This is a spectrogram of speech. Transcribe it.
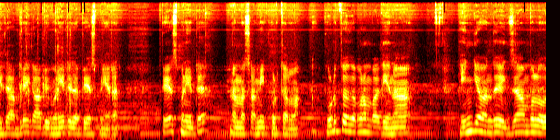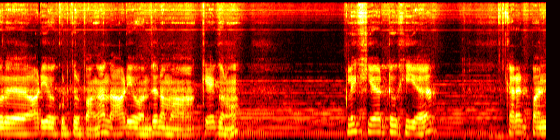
இதை அப்படியே காப்பி பண்ணிவிட்டு இதை பேஸ்ட் பண்ணிடுறேன். பேஸ்ட் பண்ணிவிட்டு நம்ம சப்மிட் கொடுத்துடலாம். கொடுத்ததுக்கப்புறம் பார்த்தீங்கன்னா இங்கே வந்து எக்ஸாம்பிள் ஒரு ஆடியோ கொடுத்துருப்பாங்க. அந்த ஆடியோ வந்து நம்ம கேட்கணும். Click here to hear correct பண்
